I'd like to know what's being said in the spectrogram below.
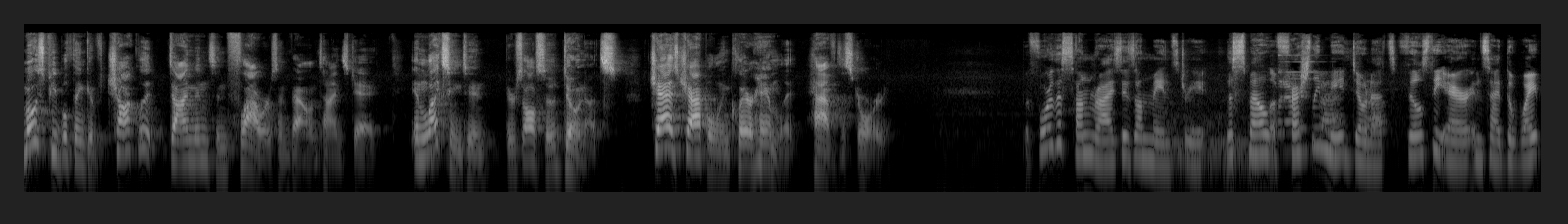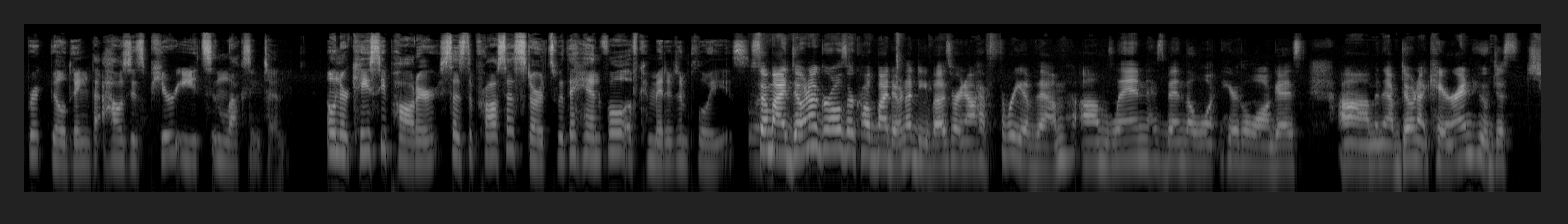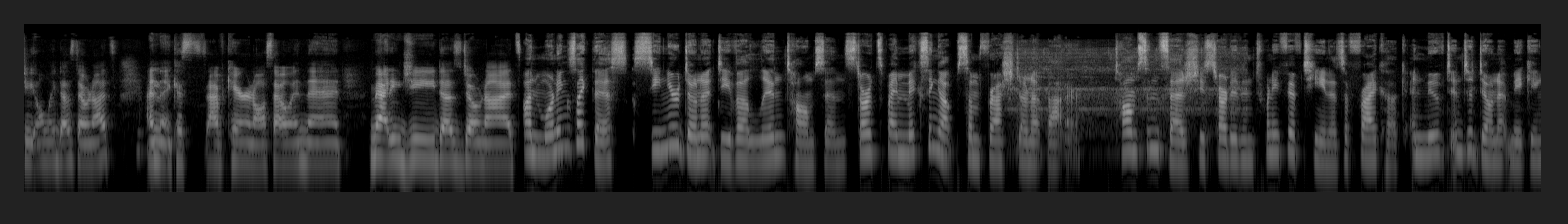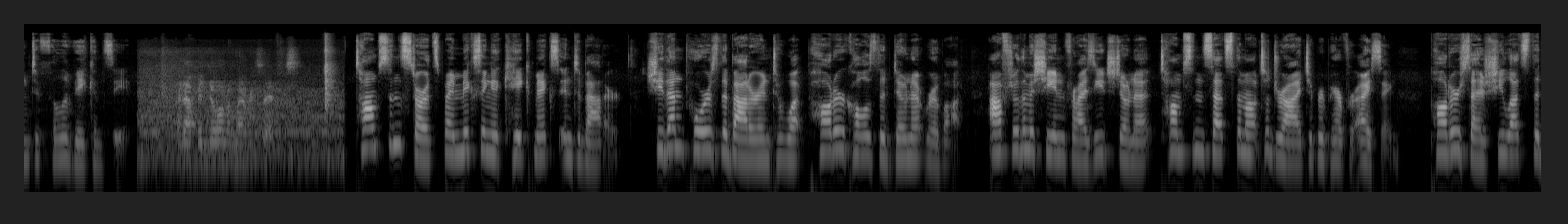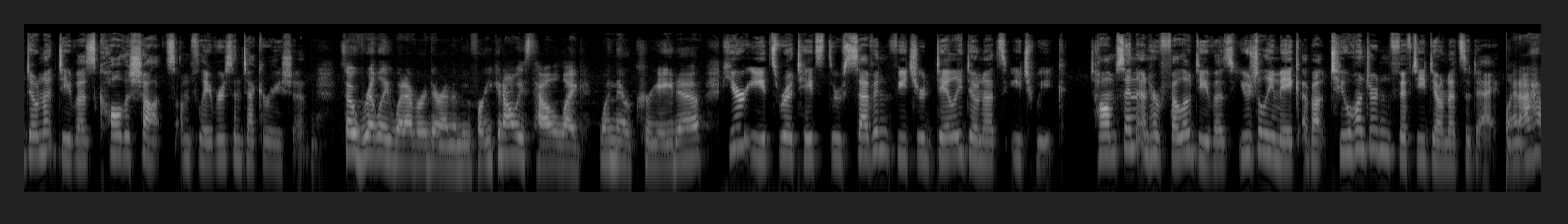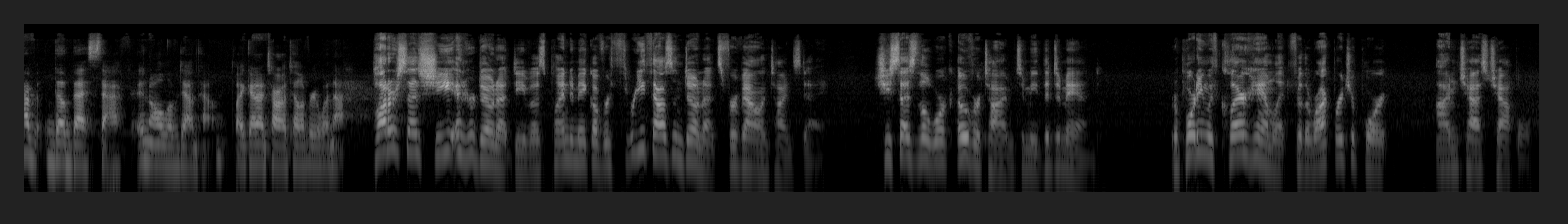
Most people think of chocolate, diamonds, and flowers on Valentine's Day. In Lexington, there's also donuts. Chaz Chapel and Claire Hamlet have the story. Before the sun rises on Main Street, the smell of freshly made donuts fills the air inside the white brick building that houses Pure Eats in Lexington. Owner Casey Potter says the process starts with a handful of committed employees. So my donut girls are called my donut divas. Right now I have three of them. Um, Lynn has been the lo- here the longest, um, and I have donut Karen who just she only does donuts, and then because I have Karen also, and then Maddie G does donuts. On mornings like this, senior donut diva Lynn Thompson starts by mixing up some fresh donut batter. Thompson says she started in 2015 as a fry cook and moved into donut making to fill a vacancy. And I've been doing them ever since. Thompson starts by mixing a cake mix into batter. She then pours the batter into what Potter calls the donut robot. After the machine fries each donut, Thompson sets them out to dry to prepare for icing. Potter says she lets the donut divas call the shots on flavors and decoration. So really, whatever they're in the mood for, you can always tell like when they're creative. Pure Eats rotates through seven featured daily donuts each week. Thompson and her fellow divas usually make about 250 donuts a day. And I have the best staff in all of downtown. Like I try to tell everyone that. Potter says she and her donut divas plan to make over 3,000 donuts for Valentine's Day. She says they'll work overtime to meet the demand. Reporting with Claire Hamlet for the Rockbridge Report, I'm Chaz Chappell.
